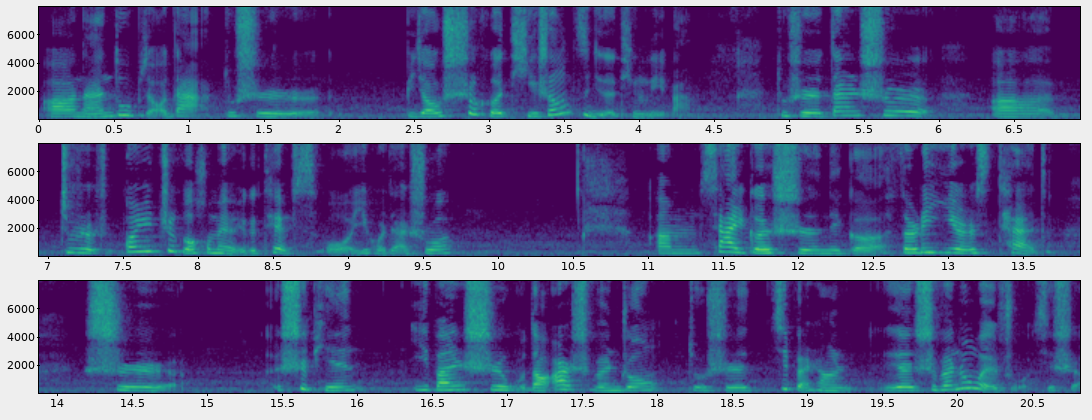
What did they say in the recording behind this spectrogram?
啊，难度比较大，就是。比较适合提升自己的听力吧，就是，但是，呃，就是关于这个后面有一个 tips，我一会儿再说。嗯，下一个是那个 Thirty Years TED，是视频，一般是五到二十分钟，就是基本上呃十分钟为主。其实，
